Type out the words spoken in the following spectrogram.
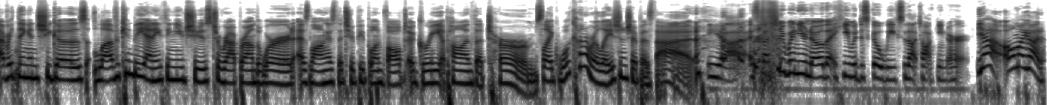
everything. And she goes, Love can be anything you choose to wrap around the word as long as the two people involved agree upon the terms. Like, what kind of relationship is that? Yeah, especially when you know that he would just go weeks without talking to her. Yeah. Oh my God.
